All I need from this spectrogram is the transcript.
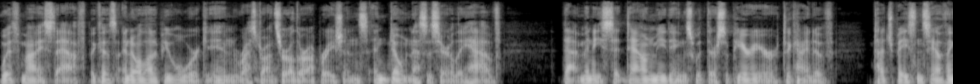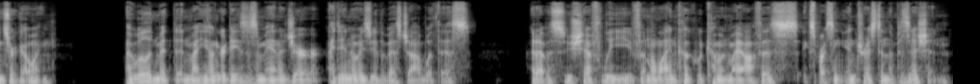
with my staff because I know a lot of people work in restaurants or other operations and don't necessarily have that many sit down meetings with their superior to kind of touch base and see how things are going. I will admit that in my younger days as a manager, I didn't always do the best job with this. I'd have a sous chef leave and a line cook would come in my office expressing interest in the position.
